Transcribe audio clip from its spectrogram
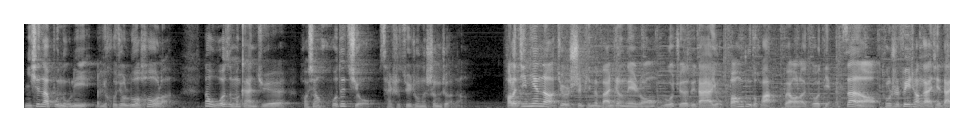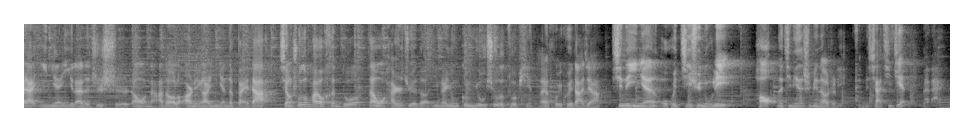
你现在不努力，以后就落后了。那我怎么感觉好像活得久才是最终的胜者呢？”好了，今天呢就是视频的完整内容。如果觉得对大家有帮助的话，不要忘了给我点个赞哦。同时非常感谢大家一年以来的支持，让我拿到了2021年的百大。想说的话有很多，但我还是觉得应该用更优秀的作品来回馈大家。新的一年我会继续努力。好，那今天的视频到这里，咱们下期见，拜拜。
